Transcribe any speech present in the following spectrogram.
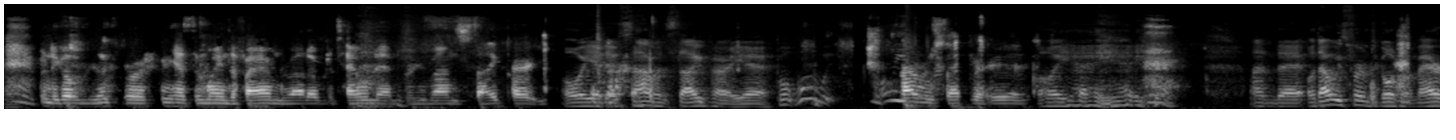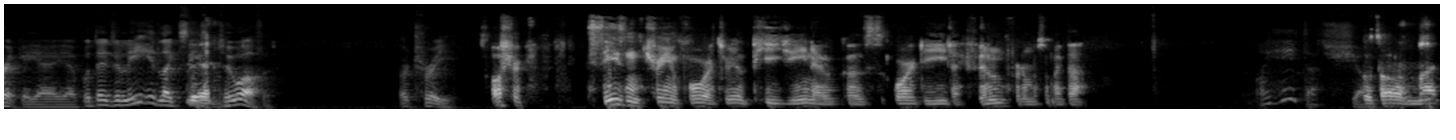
when they go milk for he has to mind the farm and all over the town then for your man's stag party. Oh yeah, the salmon stag party, yeah. But what was oh, Salmon yeah. stag party, yeah. oh yeah, yeah, yeah. And uh, oh, that was for him to go to America, yeah, yeah. But they deleted like season Yeah. two of it, or three. Oh sure. Season three and four, it's real PG now because RTÉ like filmed for them or something like that. I hate that So shit. it's all mad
